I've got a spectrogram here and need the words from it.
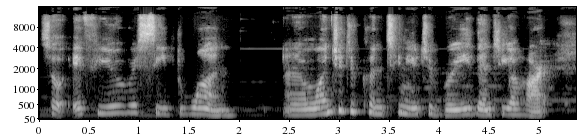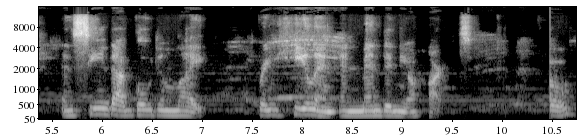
So if you received one, and I want you to continue to breathe into your heart and seeing that golden light bring healing and mend in your heart. So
